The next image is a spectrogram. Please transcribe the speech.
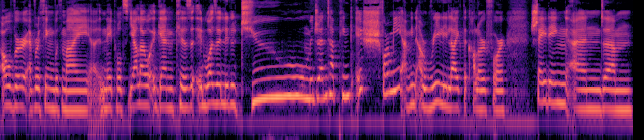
over everything with my uh, naples yellow again because it was a little too magenta pinkish for me. I mean i really like the color for shading and um,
